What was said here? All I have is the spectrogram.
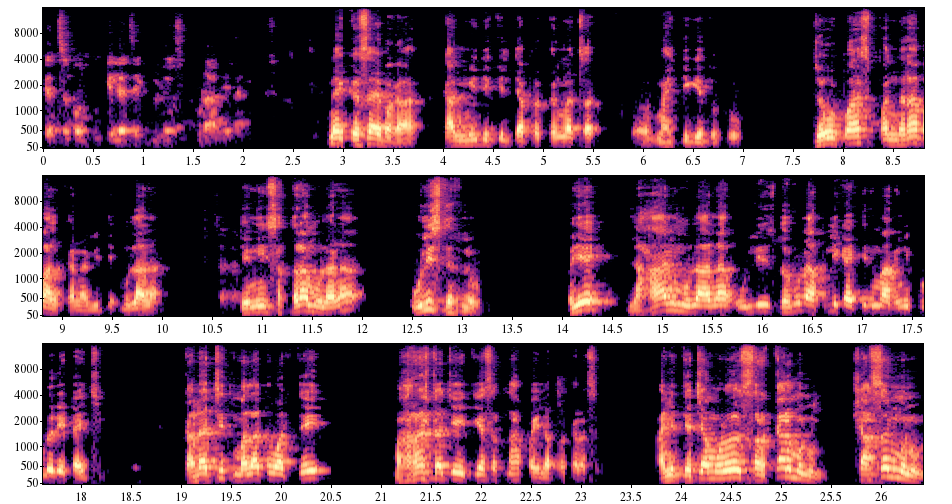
त्याचं कौतुक केल्याचा एक व्हिडिओ पुढे आलेला आहे. नाही कसं आहे बघा काल मी देखील त्या प्रकरणाचा माहिती घेत होतो. जवळपास पंधरा बालकांना विद्या मुलांना त्यांनी सतरा मुलांना उलीस धरलं होतं. म्हणजे लहान मुलांना उलीस धरून आपली काहीतरी मागणी पुढे रेटायची. कदाचित मला तर वाटते महाराष्ट्राच्या इतिहासातला हा पहिला प्रकार असेल. आणि त्याच्यामुळं सरकार म्हणून शासन म्हणून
